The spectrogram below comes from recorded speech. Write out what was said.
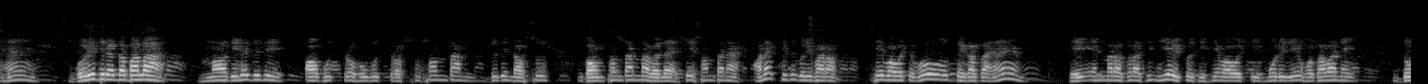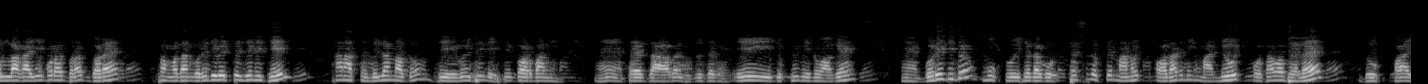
হ্যাঁ গড়ে দিলে তো বালা, ন দিলে যদি অপুত্র হুপুত্র সুসন্তান, যদি গম সন্তান না বেলে সেই সন্তানে অনেক কিছু করি পারন সে বাবতে বহুত দেখা যায় হ্যাঁ। এই এন মারা চড়াছি নিয়ে করছি সে বাবতি মরে যে হোসাবা নেই? দোল লাগাইয়ে বরাত বরাত ঘরে সংগদান করে দিবে তো জেনেছে থানাতে মিলে নতুন যে গই ফেলে সে গড় ভাঙি হ্যাঁ তাই যা আবার হুদু যাবে। এই দুঃখ বেনু আগে হ্যাঁ গড়ে দিত মুখ হয়েছে দেখো শেষে দুঃখের মানুষ অধার্মিক মানুষ পোষাবা ফেলে, দুঃখ পাই।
